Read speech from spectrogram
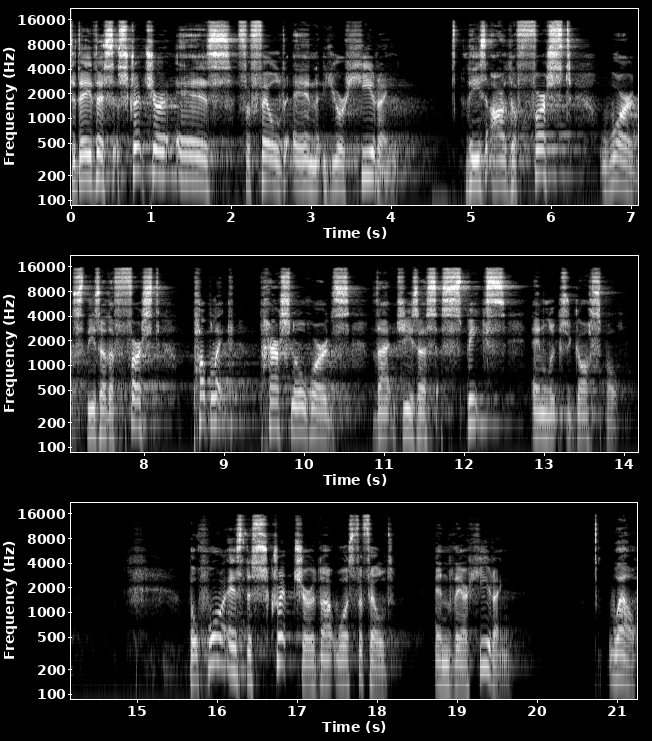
Today, this scripture is fulfilled in your hearing. These are the first words, these are the first public, personal words that Jesus speaks in Luke's gospel. But what is the scripture that was fulfilled in their hearing? Well,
